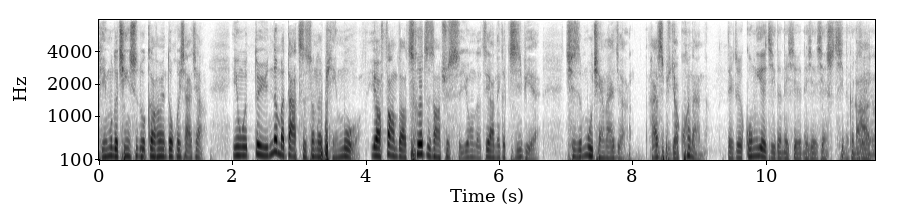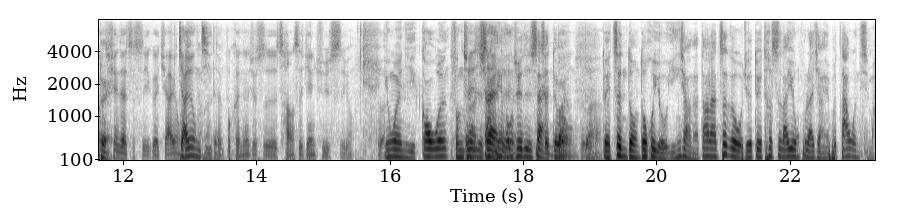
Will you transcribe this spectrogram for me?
屏幕的清晰度各方面都会下降，因为对于那么大尺寸的屏幕要放到车子上去使用的这样的一个级别，其实目前来讲还是比较困难的。对，这个工业级的那些那些显示器呢，可能啊是因为对现在只是一个家用家用级的不可能就是长时间去使用，对吧？因为你高温、风吹日晒风吹日晒，震对吧？对吧？对震动都会有影响的。当然，这个我觉得对特斯拉用户来讲也不是大问题嘛。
